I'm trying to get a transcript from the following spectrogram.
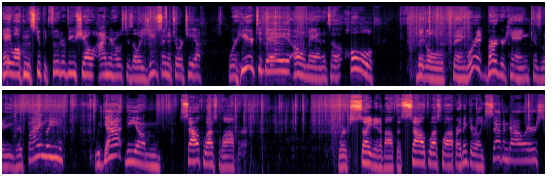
Hey, welcome to Stupid Food Review Show. I'm your host, as always, Jesus in a Tortilla. We're here today. Oh man, it's a whole big old thing. We're at Burger King because we they're finally we got the um, Southwest Whopper. We're excited about the Southwest Whopper. I think they were like seven dollars.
